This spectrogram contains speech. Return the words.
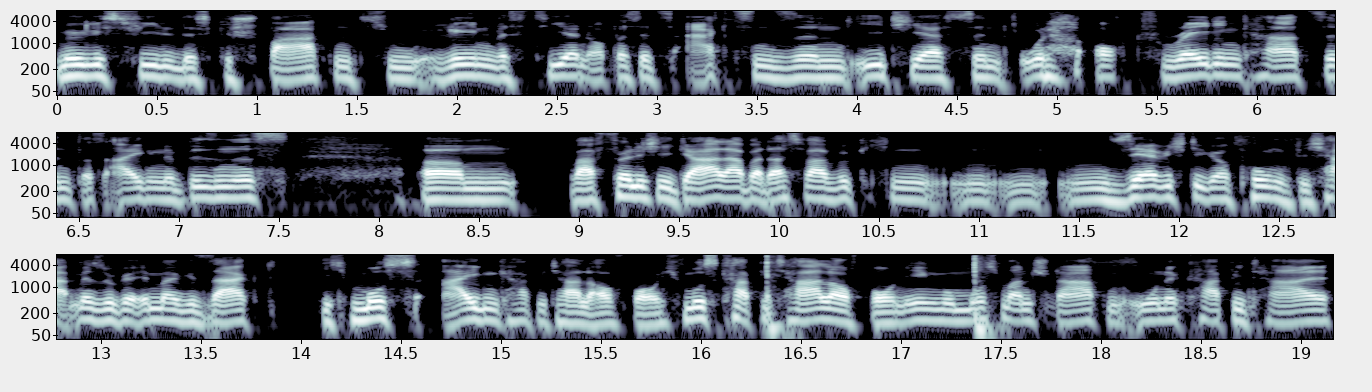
möglichst viel des Gesparten zu reinvestieren, ob das jetzt Aktien sind, ETFs sind oder auch Trading Cards sind, das eigene Business. Ähm, war völlig egal, aber das war wirklich ein, ein, sehr wichtiger Punkt. Ich habe mir sogar immer gesagt, ich muss Eigenkapital aufbauen, ich muss Kapital aufbauen, irgendwo muss man starten. Ohne Kapital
